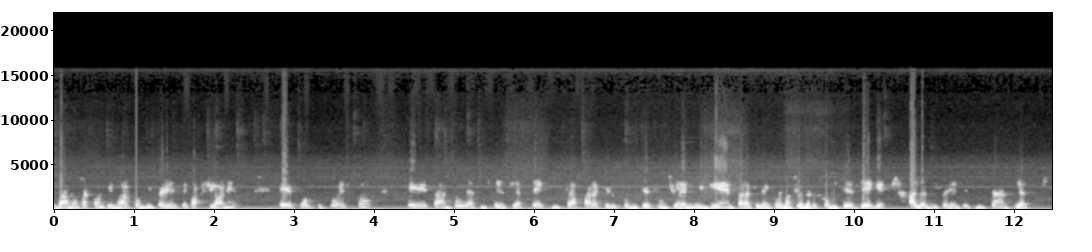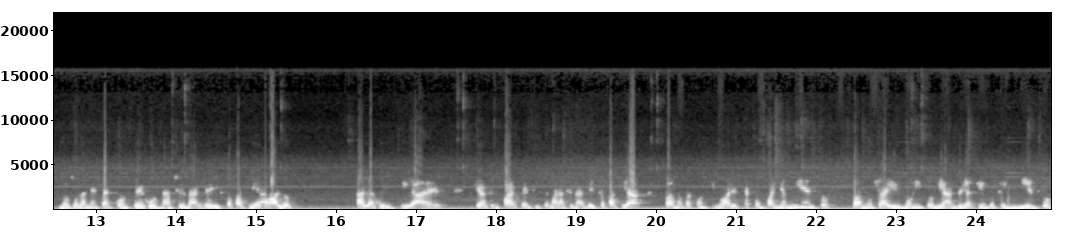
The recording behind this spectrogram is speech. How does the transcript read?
Vamos a continuar con diferentes acciones, eh, por supuesto, eh, tanto de asistencia técnica para que los comités funcionen muy bien, para que la información de los comités llegue a las diferentes instancias, no solamente al Consejo Nacional de Discapacidad, sino a, los, a las entidades que hacen parte del Sistema Nacional de Discapacidad. Vamos a continuar este acompañamiento, vamos a ir monitoreando y haciendo seguimiento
